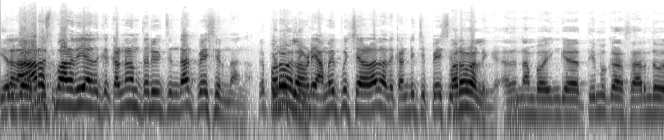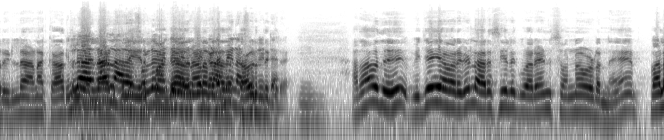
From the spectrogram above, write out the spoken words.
இயல்பா ஆர் எஸ் பாரதி அதுக்கு கண்டனம் தெரிவிச்சிருந்தார் பேசியிருந்தாங்க. பரவாயில்லை. அவருடைய அமைப்பு செயலாளர் அதை கண்டிச்சு பேசி பரவாயில்லைங்க. அது நம்ம இங்க திமுக சார்ந்தவர் இல்ல ஆனா இல்ல, காத்துல அதனால நான் தவிர்த்துக்கிறேன். அதாவது விஜய் அவர்கள் அரசியலுக்கு வரேன்னு சொன்ன உடனே பல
